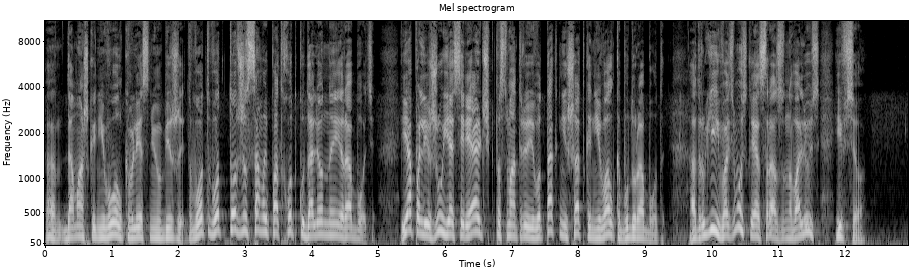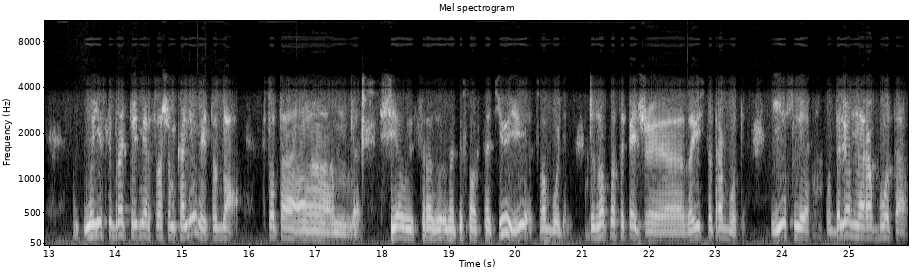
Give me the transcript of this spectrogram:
э, домашка не волк, в лес не убежит. Вот, вот тот же самый подход к удаленной работе. Я полежу, я сериальчик посмотрю, и вот так ни шатка, ни валка буду работать. А другие возьмусь, я сразу навалюсь, и все. Ну, если брать пример с вашим коллегой, то да кто-то э, сел и сразу написал статью и свободен. Тут вопрос, опять же, э, зависит от работы. Если удаленная работа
